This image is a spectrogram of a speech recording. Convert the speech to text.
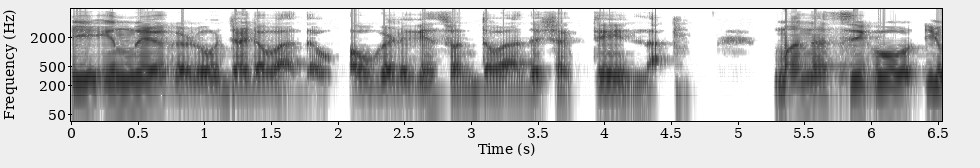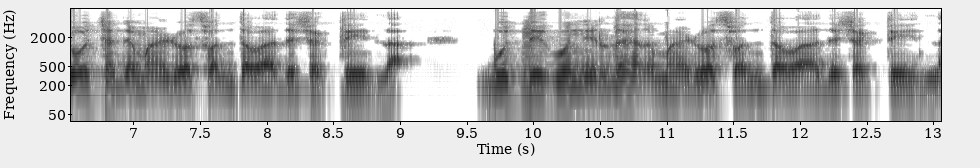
ಈ ಇಂದ್ರಿಯಗಳು ಜಡವಾದವು, ಅವುಗಳಿಗೆ ಸ್ವಂತವಾದ ಶಕ್ತಿ ಇಲ್ಲ. ಮನಸ್ಸಿಗೂ ಯೋಚನೆ ಮಾಡುವ ಸ್ವಂತವಾದ ಶಕ್ತಿ ಇಲ್ಲ. ಬುದ್ಧಿಗೂ ನಿರ್ಧಾರ ಮಾಡುವ ಸ್ವಂತವಾದ ಶಕ್ತಿ ಇಲ್ಲ.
